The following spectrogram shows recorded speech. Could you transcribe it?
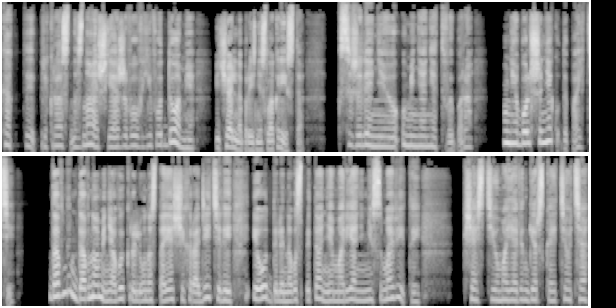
«Как ты прекрасно знаешь, я живу в его доме», — печально произнесла Криста. «К сожалению, у меня нет выбора. Мне больше некуда пойти. Давным-давно меня выкрали у настоящих родителей и отдали на воспитание Марьяне Несамовитой. К счастью, моя венгерская тетя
